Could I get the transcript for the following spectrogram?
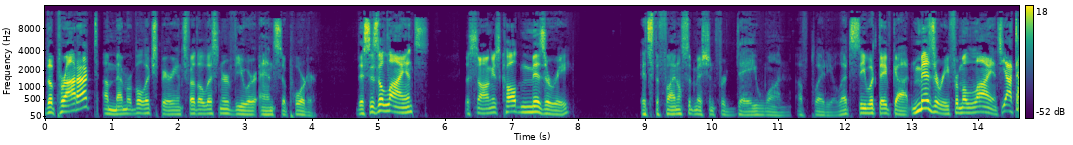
The product, a memorable experience for the listener, viewer, and supporter. This is Alliance. The song is called Misery. It's the final submission for day one of Pladio. Let's see what they've got. Misery from Alliance. Yata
